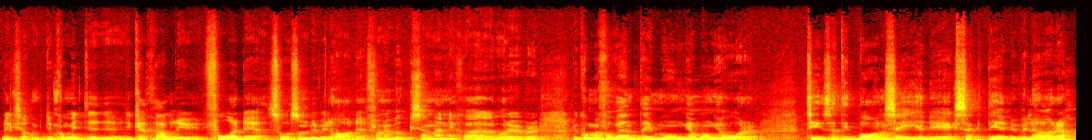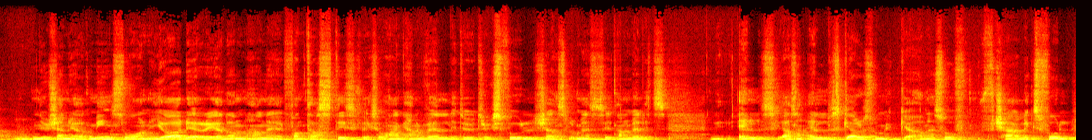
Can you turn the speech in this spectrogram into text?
Liksom. Du, kommer inte, du kanske aldrig får det så som du vill ha det från en vuxen människa eller whatever. Du kommer få vänta i många, många år tills att ditt barn säger det exakt det du vill höra. Mm. Nu känner jag att min son gör det redan. Han är fantastisk. Liksom. Han, han är väldigt uttrycksfull känslomässigt. Han är väldigt älsk, alltså han älskar så mycket. Han är så kärleksfull.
